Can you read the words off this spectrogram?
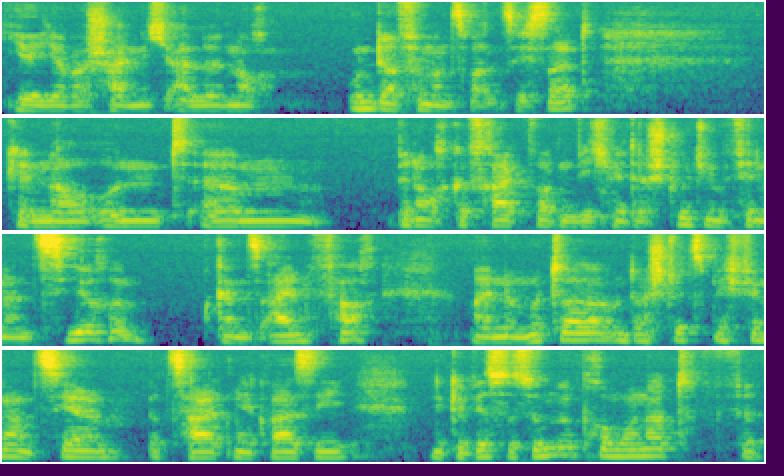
ihr ja wahrscheinlich alle noch unter 25 seid. Genau, und ähm, bin auch gefragt worden, wie ich mir das Studium finanziere. Ganz einfach. Meine Mutter unterstützt mich finanziell, bezahlt mir quasi eine gewisse Summe pro Monat, für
